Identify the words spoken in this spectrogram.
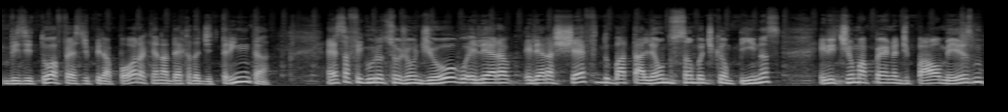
visitou a festa de Pirapora, que é na década de 30, essa figura do seu João Diogo, ele era, ele era chefe do batalhão do samba de Campinas. Ele tinha uma perna de pau mesmo,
